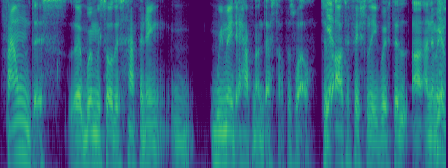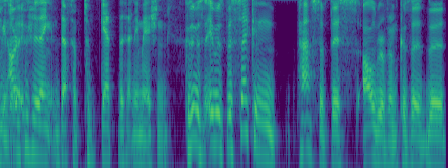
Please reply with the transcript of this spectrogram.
found this, uh, when we saw this happening, we made it happen on desktop as well, just Yeah. artificially with the uh, Yeah, animation we delays. artificially saying desktop to get this animation. Because it was it was the second pass of this algorithm. Because the, the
